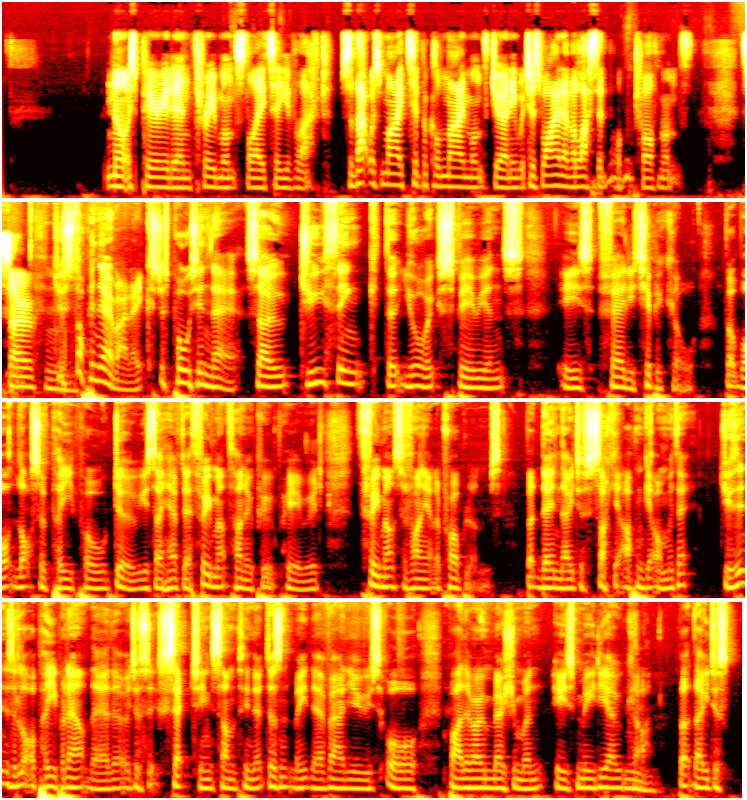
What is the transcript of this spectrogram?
notice period in three months later you've left. So that was my typical nine month journey which is why i never lasted more than 12 months. So just stopping there alex just pause in there. So do you think that your experience is fairly typical but what lots of people do is they have their three month honeymoon period three months of finding out the problems but then they just suck it up and get on with it? Do you think there's a lot of people out there that are just accepting something that doesn't meet their values or by their own measurement is mediocre mm. but they just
